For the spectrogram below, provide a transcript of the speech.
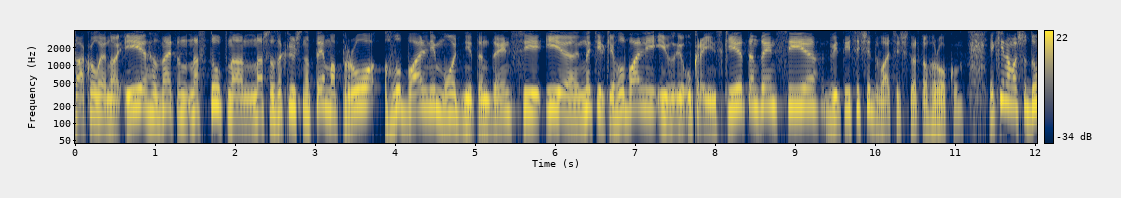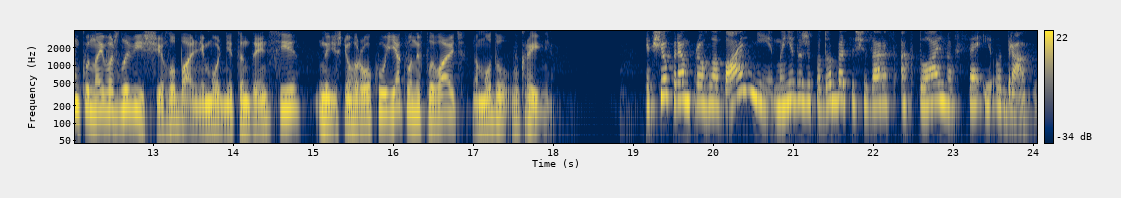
Так, Олено, і знаєте, наступна наша заключна тема про глобальні модні тенденції, і е, не тільки глобальні, і українські тенденції 2024 року. Які, на вашу думку, найважливіші глобальні модні тенденції нинішнього року, як вони впливають на моду в Україні? Якщо прям про глобальні, мені дуже подобається, що зараз актуально все і одразу.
